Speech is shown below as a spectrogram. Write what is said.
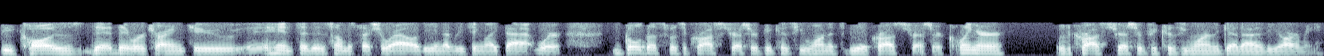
because they, they were trying to hint at his homosexuality and everything like that, where Goldust was a cross-dresser because he wanted to be a cross-dresser. Klinger was a cross-dresser because he wanted to get out of the army.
